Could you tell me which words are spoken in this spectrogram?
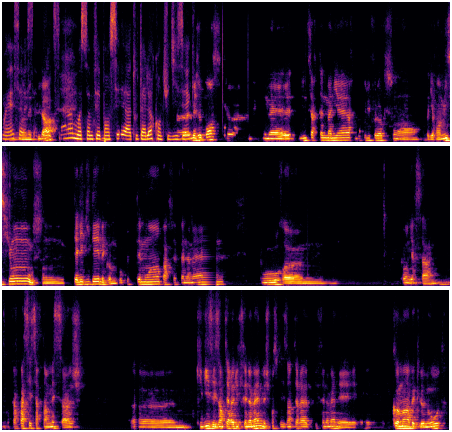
ouais, ça, ça peut être ça. Moi, ça me fait penser à tout à l'heure quand tu disais. Euh, mais je pense que d'une certaine manière, beaucoup d'ufologues sont en, on va dire, en mission ou sont téléguidés, mais comme beaucoup de témoins par ce phénomène, pour euh, comment dire ça, faire passer certains messages euh, qui visent les intérêts du phénomène, mais je pense que les intérêts du phénomène est commun avec le nôtre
